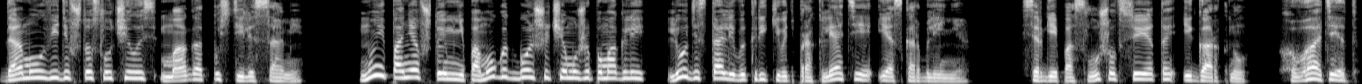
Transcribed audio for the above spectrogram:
Дамы, увидев, что случилось, мага отпустили сами. Ну и поняв, что им не помогут больше, чем уже помогли, люди стали выкрикивать проклятия и оскорбления. Сергей послушал все это и гаркнул. «Хватит!»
